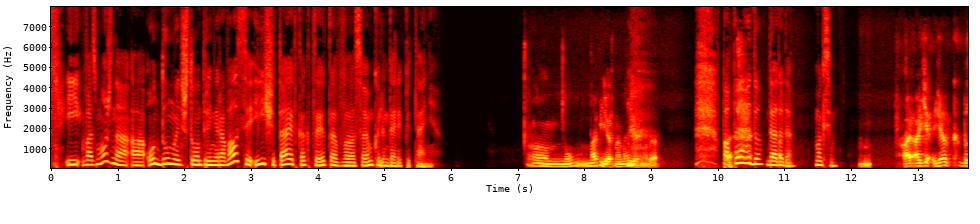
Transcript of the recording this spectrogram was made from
И, возможно, а, он думает, что он тренировался и считает как-то это в своем календаре питания. Ну, наверное, наверное, да. По поводу... Да-да-да, Максим. А, а я, я как бы,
